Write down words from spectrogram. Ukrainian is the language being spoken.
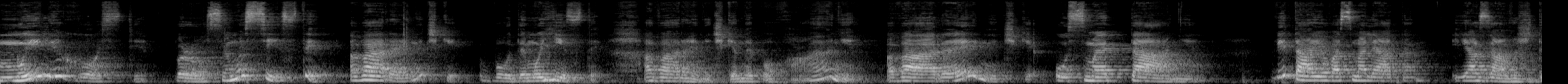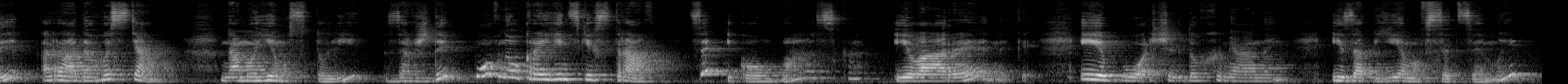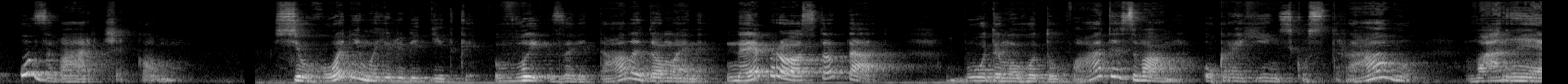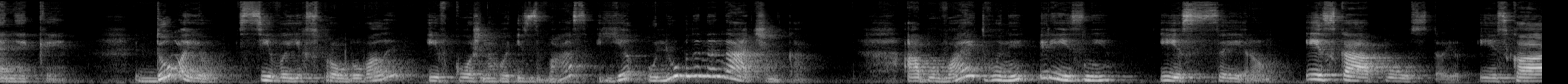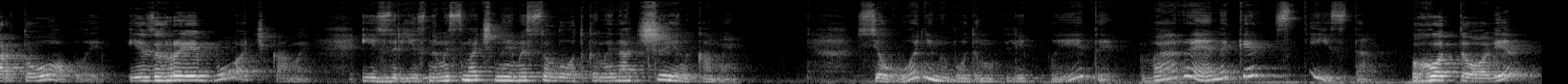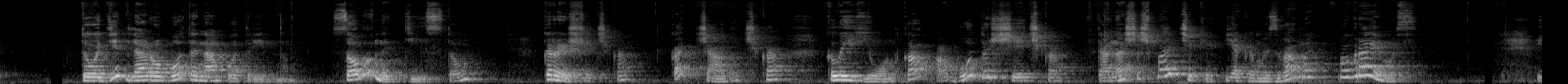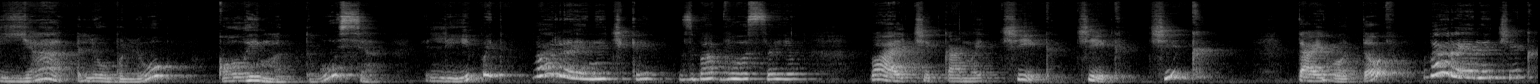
Милі гості, просимо сісти. Варенички будемо їсти. Варенички непогані, варенички у сметані. Вітаю вас, малята! Я завжди рада гостям. На моєму столі завжди повно українських страв. Це і ковбаска, і вареники, і борщик духмяний. І зап'ємо все це ми узварчиком. Сьогодні, мої любі дітки, ви завітали до мене не просто так. Будемо готувати з вами українську страву вареники. Думаю, всі ви їх спробували, і в кожного із вас є улюблена начинка. А бувають вони різні. І з сиром, і з капустою, і з картоплею, і з грибочками, і з різними смачними солодкими начинками. Сьогодні ми будемо ліпити вареники з тіста. Готові? Тоді для роботи нам потрібно солоне тісто, кришечка, качалочка, клейонка або дощечка та наші шпальчики, якими ми з вами пограємось. Я люблю, коли матуся ліпить варенички з бабусею. Пальчиками чик-чик-чик. Та й готов вареничок.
